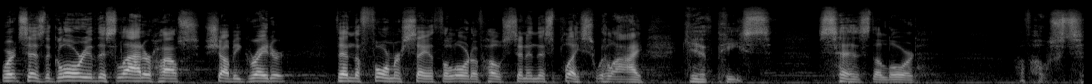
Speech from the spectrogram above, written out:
where it says, The glory of this latter house shall be greater than the former, saith the Lord of hosts. And in this place will I give peace, says the Lord of hosts.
